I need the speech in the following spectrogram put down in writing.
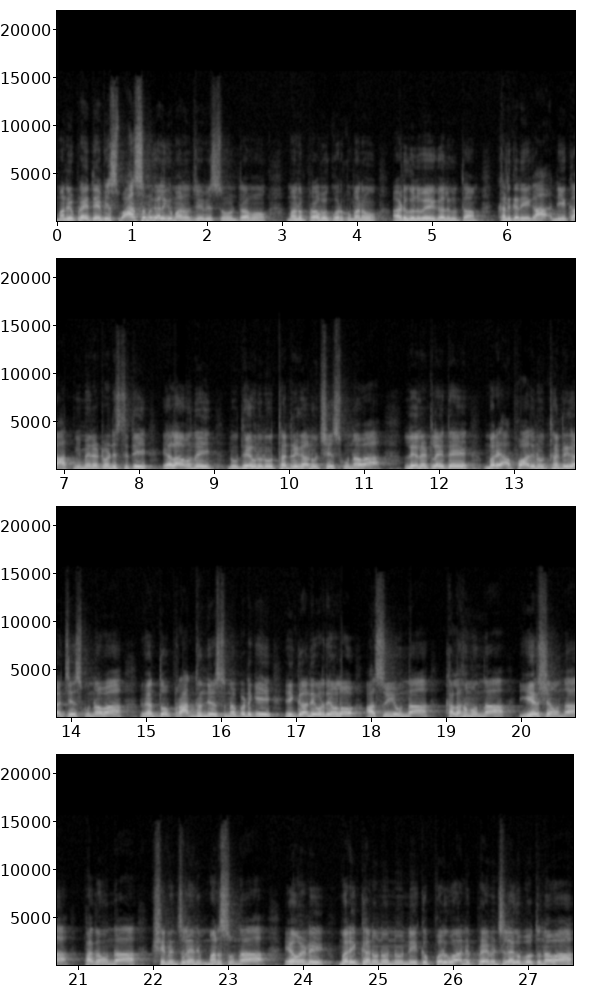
మనం ఎప్పుడైతే విశ్వాసం కలిగి మనం జీవిస్తూ ఉంటామో మనం ప్రభు కొరకు మనం అడుగులు వేయగలుగుతాం. కనుక నీకు నీకు ఆత్మీయమైనటువంటి స్థితి ఎలా ఉంది? నువ్వు దేవుని నువ్వు తండ్రిగా నువ్వు చేసుకున్నావా? లేనట్లయితే మరి అపాది నువ్వు తండ్రిగా చేసుకున్నావా? నువ్వెంతో ప్రార్థన చేస్తున్నప్పటికీ ఇంకా నీ హృదయంలో అసూయ ఉందా? కలహం ఉందా? ఈర్ష ఉందా? పగ ఉందా? క్షమించలేని మనసు ఉందా? ఏమండి మరి ఇంకా నువ్వు నువ్వు నీకు పొరుగువారిని ప్రేమించలేకపోతున్నావా?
